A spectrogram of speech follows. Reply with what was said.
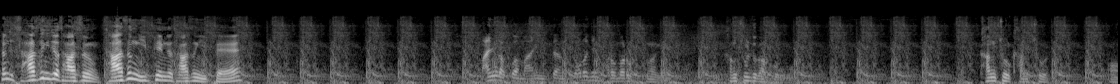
현재 4승이죠, 4승. 4승 2패입니다, 4승 2패. 많이 갖고 와, 많이. 일단 떨어지면 바로바로 구충하게. 강철도 갖고 오고. 강철, 강철. 어.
